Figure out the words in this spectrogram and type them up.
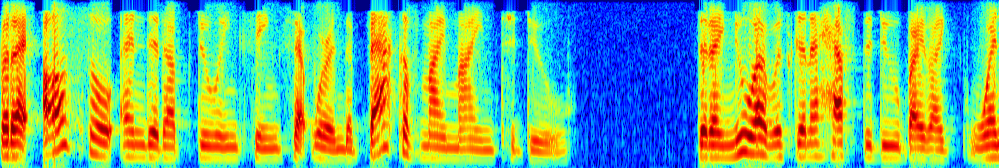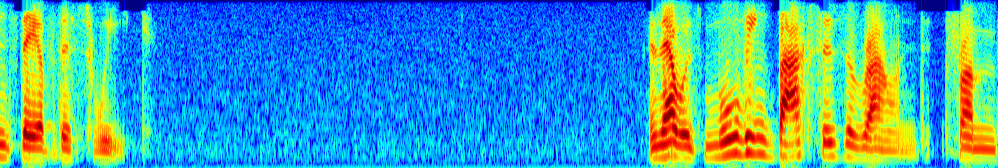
but I also ended up doing things that were in the back of my mind to do that I knew I was going to have to do by like Wednesday of this week. And that was moving boxes around from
